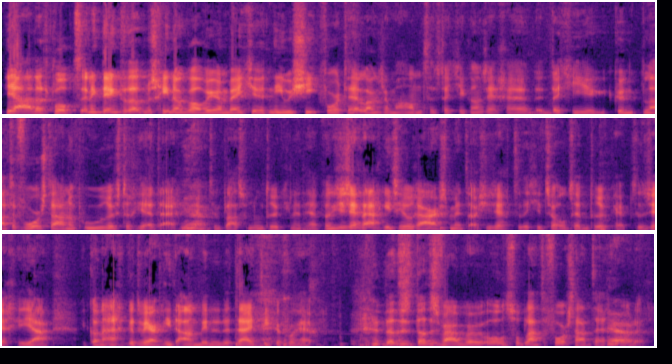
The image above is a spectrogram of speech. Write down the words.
Ja, dat klopt. En ik denk dat dat misschien ook wel weer een beetje het nieuwe chic wordt, hè, langzamerhand. Dus dat je kan zeggen dat je je kunt laten voorstaan op hoe rustig je het eigenlijk Ja. hebt in plaats van hoe druk je het hebt. Want je zegt eigenlijk iets heel raars met als je zegt dat je het zo ontzettend druk hebt. Dan zeg je ja, ik kan eigenlijk het werk niet aan binnen de tijd die ik ervoor heb. dat, is, dat is waar we ons op laten voorstaan tegenwoordig.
